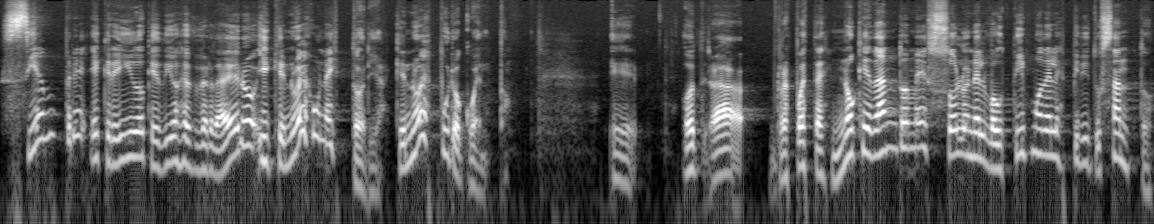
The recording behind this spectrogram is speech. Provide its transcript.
Siempre he creído que Dios es verdadero y que no es una historia, que no es puro cuento. Eh, otra respuesta es, no quedándome solo en el bautismo del Espíritu Santo.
